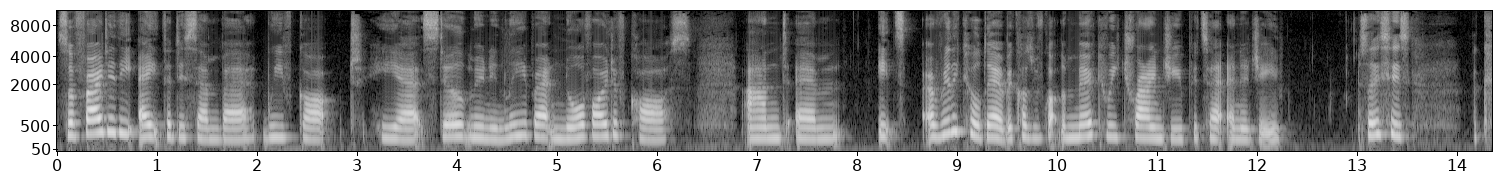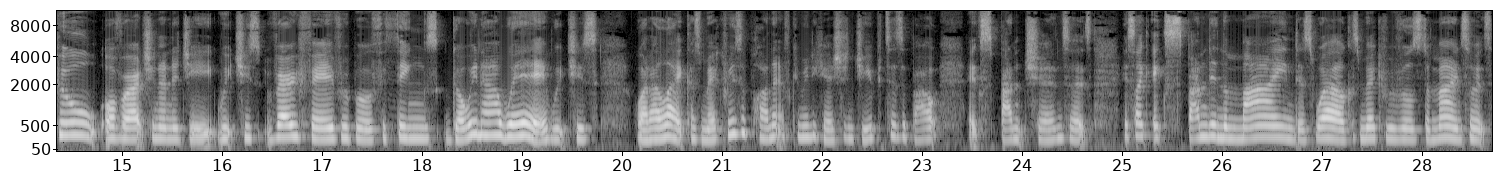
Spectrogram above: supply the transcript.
So, Friday, the 8th of December, we've got here still moon in Libra, no void, of course, and um, it's a really cool day because we've got the Mercury trine Jupiter energy. So, this is a cool overarching energy which is very favourable for things going our way, which is what I like because Mercury is a planet of communication. Jupiter's about expansion, so it's it's like expanding the mind as well because Mercury rules the mind. So it's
